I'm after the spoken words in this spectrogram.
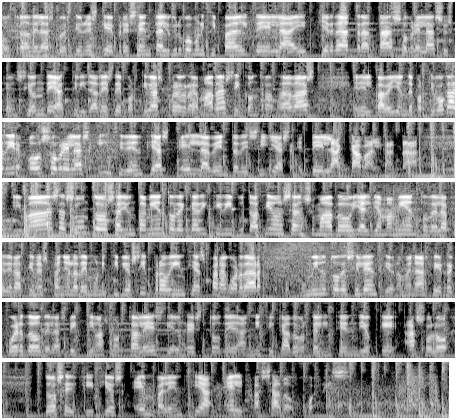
Otra de las cuestiones que presenta el Grupo Municipal de la Izquierda trata sobre la suspensión de actividades deportivas programadas y contratadas en el pabellón deportivo Gadir o sobre las incidencias en la venta de sillas de la cabalgata. Y más asuntos. Ayuntamiento de Cádiz y Diputación se han sumado hoy al llamamiento de la Federación Española de Municipios y Provincias para guardar un minuto de silencio en homenaje y recuerdo de las víctimas mortales y el resto de damnificados del incendio que asoló dos edificios en Valencia el pasado jueves.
